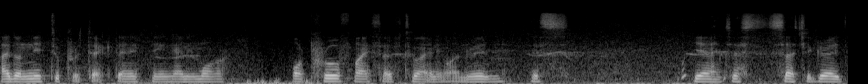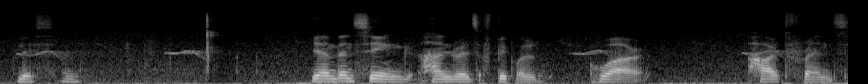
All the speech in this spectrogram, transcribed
I don't need to protect anything anymore or prove myself to anyone really. It's yeah, just such a great bliss. And yeah, and then seeing hundreds of people who are heart friends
